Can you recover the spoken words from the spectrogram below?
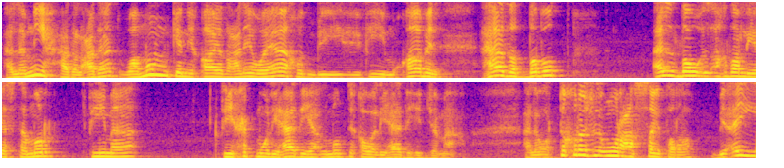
هلا منيح هذا العدد وممكن يقايض عليه وياخذ في مقابل هذا الضبط الضوء الأخضر ليستمر فيما في حكمه لهذه المنطقة ولهذه الجماعة. هلا وقت تخرج الأمور على السيطرة بأي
